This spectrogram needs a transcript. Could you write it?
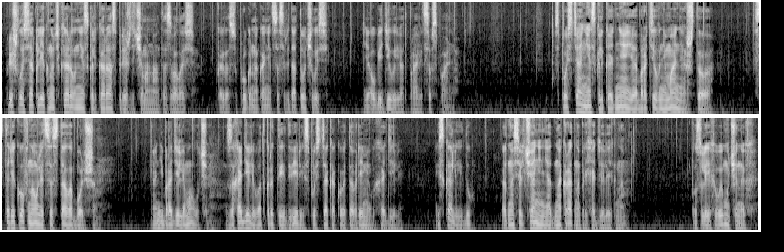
Пришлось окликнуть Кэрол несколько раз, прежде чем она отозвалась. Когда супруга наконец сосредоточилась, я убедил ее отправиться в спальню. Спустя несколько дней я обратил внимание, что стариков на улице стало больше. Они бродили молча, заходили в открытые двери и спустя какое-то время выходили. Искали еду. Односельчане неоднократно приходили и к нам. После их вымученных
